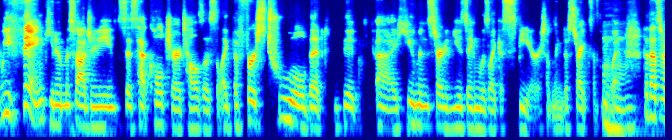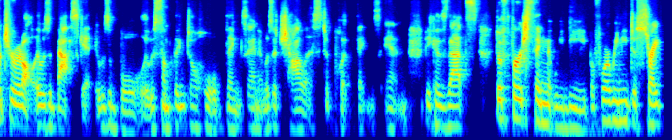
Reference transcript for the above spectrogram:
we think, you know, misogyny, cishet culture tells us that like the first tool that that uh, humans started using was like a spear, something to strike something mm-hmm. with. But that's not true at all. It was a basket, it was a bowl, it was something to hold things in, it was a chalice to put things in, because that's the first thing that we need before we need to strike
